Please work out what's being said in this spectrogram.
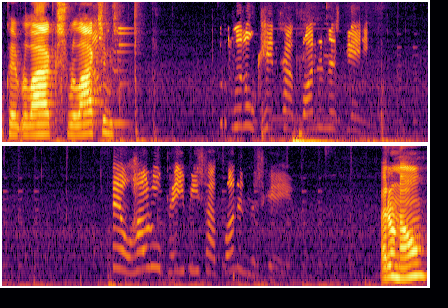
Okay, relax, relax. Have fun in this game? I don't know.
